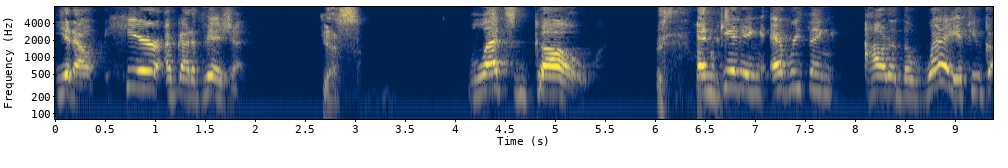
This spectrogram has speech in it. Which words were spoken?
you know, here I've got a vision. Yes. Let's go. and getting everything out of the way. If you go,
